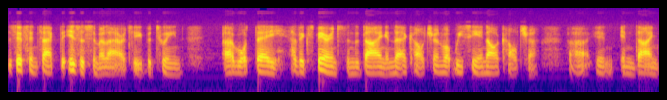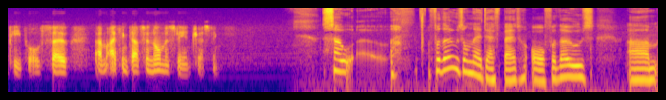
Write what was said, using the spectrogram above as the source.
as if in fact there is a similarity between uh, what they have experienced in the dying in their culture and what we see in our culture uh, in in dying people. So um, I think that's enormously interesting. So, uh, for those on their deathbed, or for those um,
